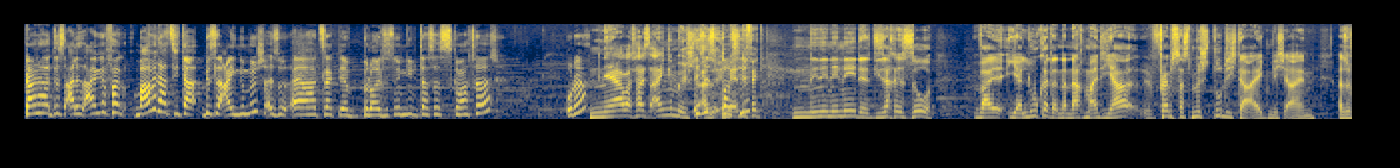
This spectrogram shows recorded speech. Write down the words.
Dann hat das alles angefangen. Marvin hat sich da ein bisschen eingemischt, also er hat gesagt, er bereut es irgendwie, dass er es gemacht hat. Oder? Ja, was heißt eingemischt? Ist also im passiert? Endeffekt, nee, nee, nee, nee, die Sache ist so, weil ja Luca dann danach meinte, ja, Fraps, was mischst du dich da eigentlich ein? Also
